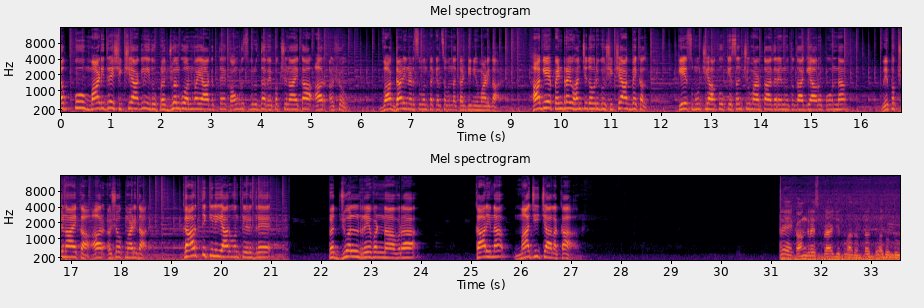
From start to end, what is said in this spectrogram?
ತಪ್ಪು ಮಾಡಿದ್ರೆ ಶಿಕ್ಷೆ ಆಗಲಿ, ಇದು ಪ್ರಜ್ವಲ್ಗೂ ಅನ್ವಯ ಆಗುತ್ತೆ. ಕಾಂಗ್ರೆಸ್ ವಿರುದ್ಧ ವಿಪಕ್ಷ ನಾಯಕ ಆರ್ ಅಶೋಕ್ ವಾಗ್ದಾಳಿ ನಡೆಸುವಂತ ಕೆಲಸವನ್ನ ಕಂಟಿನ್ಯೂ ಮಾಡಿದ್ದಾರೆ. ಹಾಗೆಯೇ ಪೆನ್ ಡ್ರೈವ್ ಹಂಚಿದವರಿಗೂ ಶಿಕ್ಷೆ ಆಗ್ಬೇಕಲ್ತೆ. ಕೇಸ್ ಮುಚ್ಚಿ ಹಾಕೋಕೆ ಸಂಚು ಮಾಡ್ತಾ ಇದ್ದಾರೆ ಎನ್ನುವಂಥದ್ದಾಗಿ ಆರೋಪವನ್ನ ವಿಪಕ್ಷ ನಾಯಕ ಆರ್ ಅಶೋಕ್ ಮಾಡಿದ್ದಾರೆ. ಕಾರ್ತಿಕ್ ಇಲ್ಲಿ ಯಾರು ಅಂತ ಹೇಳಿದ್ರೆ ಪ್ರಜ್ವಲ್ ರೇವಣ್ಣ ಅವರ ಕಾರಿನ ಮಾಜಿ ಚಾಲಕ. ಕಾಂಗ್ರೆಸ್ ಪ್ರಾಯೋಜಿತವಾದಂಥದ್ದು ಅದೊಂದು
